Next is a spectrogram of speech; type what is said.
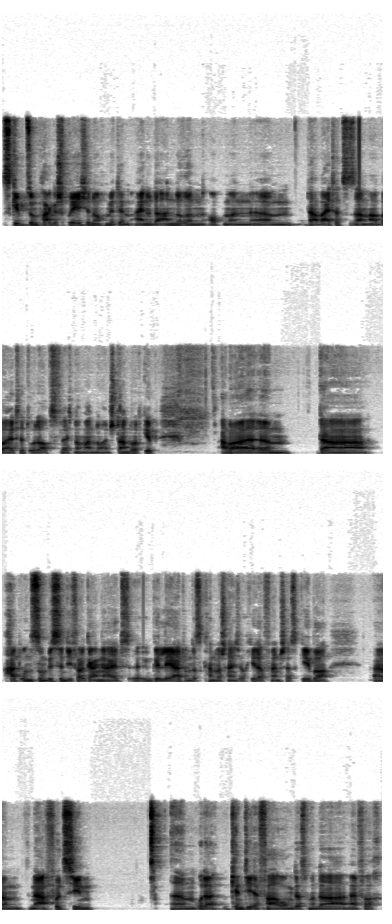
es gibt so ein paar Gespräche noch mit dem einen oder anderen, ob man ähm, da weiter zusammenarbeitet oder ob es vielleicht nochmal einen neuen Standort gibt. Aber ähm, da hat uns so ein bisschen die Vergangenheit äh, gelehrt und das kann wahrscheinlich auch jeder Franchisegeber ähm, nachvollziehen ähm, oder kennt die Erfahrung, dass man da einfach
